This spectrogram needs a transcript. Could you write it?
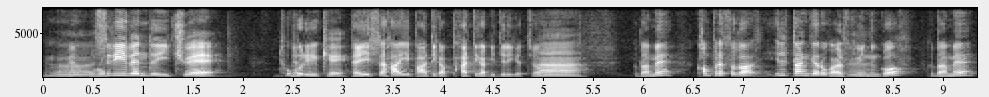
그다음에 어, 오로- 3밴드 EQ에 toggle이 이렇게. 베이스, high, body가 body가 미들이겠죠. 아. 그다음에 컴프레서가 1단계로 갈수 네. 있는 거. 그다음에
